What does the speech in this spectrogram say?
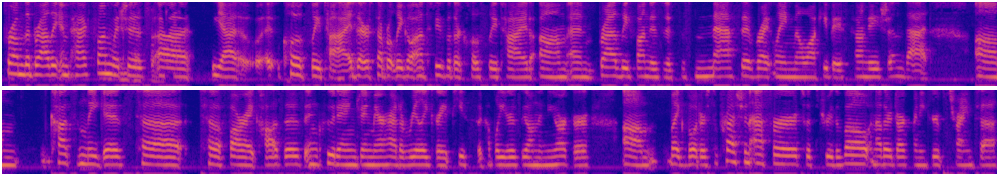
From the Bradley Impact Fund, which Impact is Fund. Uh, yeah, closely tied. They're separate legal entities, but they're closely tied. Um, and Bradley Fund is just this massive right wing Milwaukee based foundation that um, constantly gives to to far right causes, including Jane Mayer had a really great piece a couple years ago on the New Yorker um, like voter suppression efforts, withdrew the vote, and other dark money groups trying to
